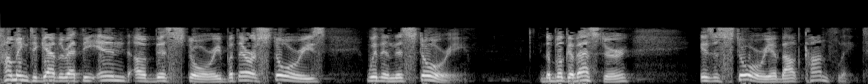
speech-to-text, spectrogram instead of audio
coming together at the end of this story, but there are stories within this story. The book of Esther is a story about conflict.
